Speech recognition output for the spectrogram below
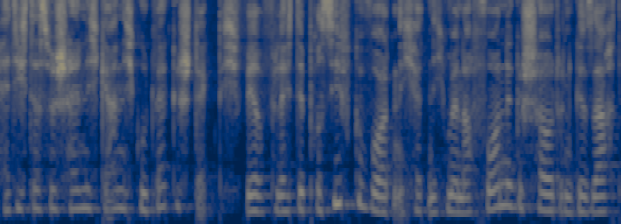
hätte ich das wahrscheinlich gar nicht gut weggesteckt. Ich wäre vielleicht depressiv geworden. Ich hätte nicht mehr nach vorne geschaut und gesagt,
